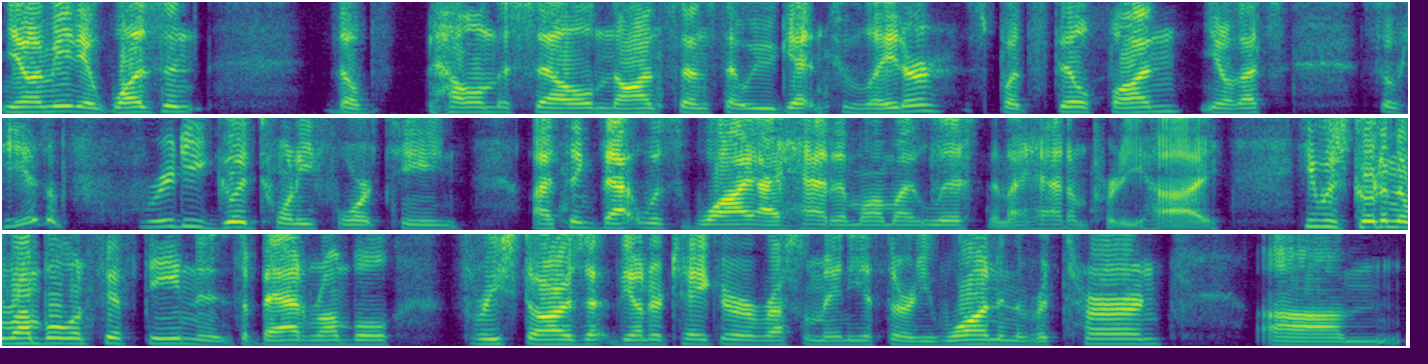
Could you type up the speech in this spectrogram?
You know what I mean? It wasn't the Hell in the Cell nonsense that we would get into later, but still fun. You know, that's so he has a pretty good 2014. I think that was why I had him on my list and I had him pretty high. He was good in the Rumble in 15, and it's a bad Rumble. Three stars at The Undertaker, WrestleMania 31 in the return. Um,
